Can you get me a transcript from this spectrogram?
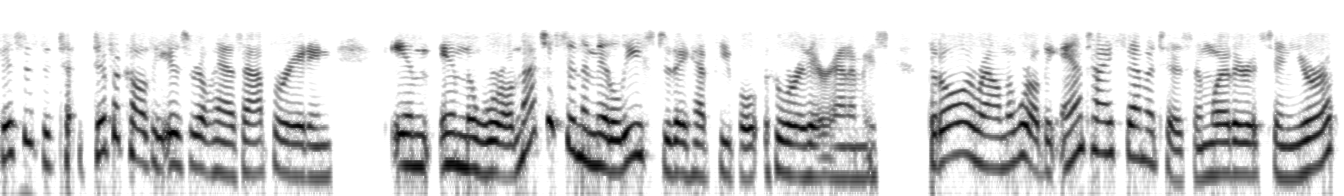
this is the t- difficulty Israel has operating in in the world, not just in the Middle East. Do they have people who are their enemies, but all around the world? The anti-Semitism, whether it's in Europe,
